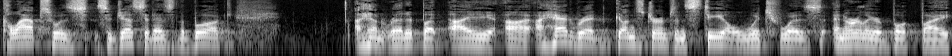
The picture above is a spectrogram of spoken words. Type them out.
Collapse was suggested as the book. I hadn't read it, but I uh, I had read Guns, Germs, and Steel, which was an earlier book by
